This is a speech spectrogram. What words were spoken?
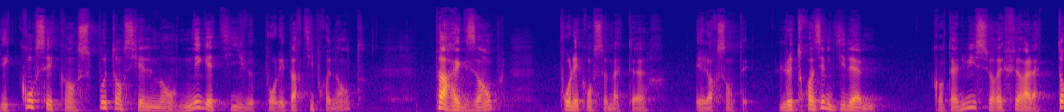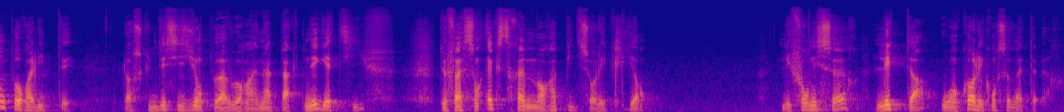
des conséquences potentiellement négatives pour les parties prenantes, par exemple pour les consommateurs et leur santé. Le troisième dilemme, quant à lui, se réfère à la temporalité, lorsqu'une décision peut avoir un impact négatif de façon extrêmement rapide sur les clients, les fournisseurs, l'État ou encore les consommateurs.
